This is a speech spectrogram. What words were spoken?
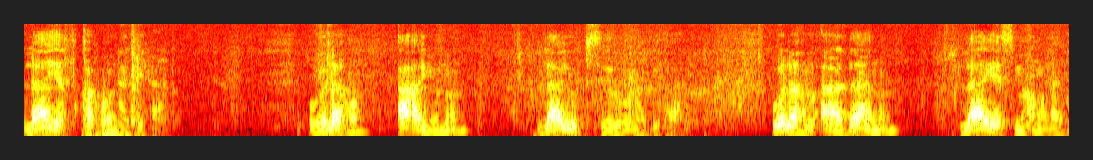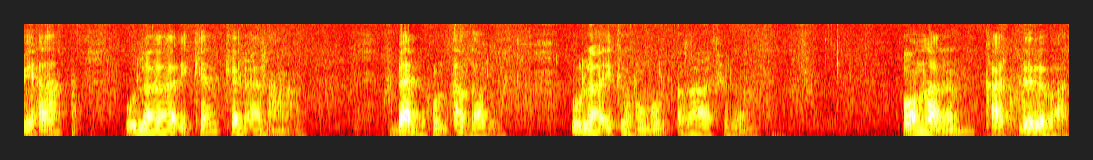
la yefkahuna biha ve lehum a'yunun la yubsiruna biha. Ve lehum adanun la yesma'una biha. Ulaike kel en'am bel hum adal ulaike humul gafilun. Onların kalpleri var.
